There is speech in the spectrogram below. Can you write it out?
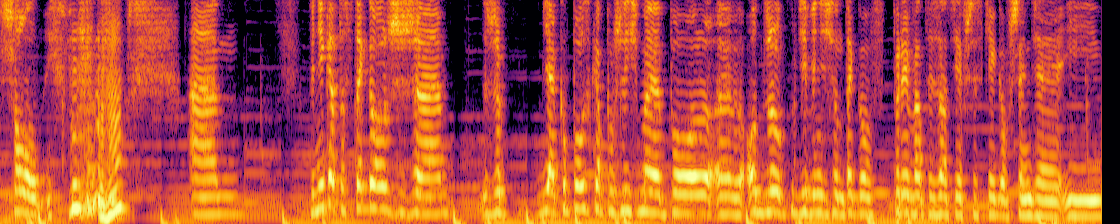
szalonych. Mhm. um, Wynika to z tego, że, że jako Polska poszliśmy po, e, od roku 90 w prywatyzację wszystkiego wszędzie i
